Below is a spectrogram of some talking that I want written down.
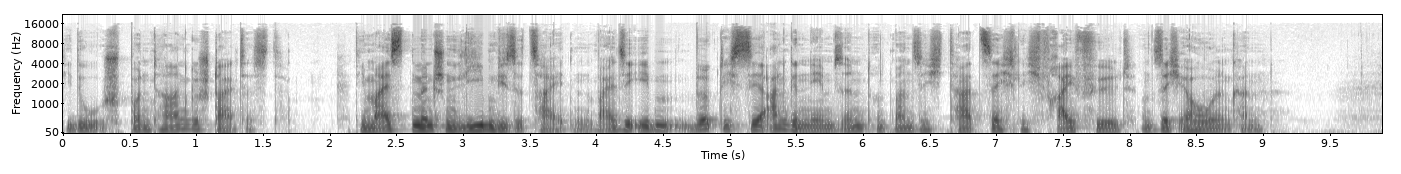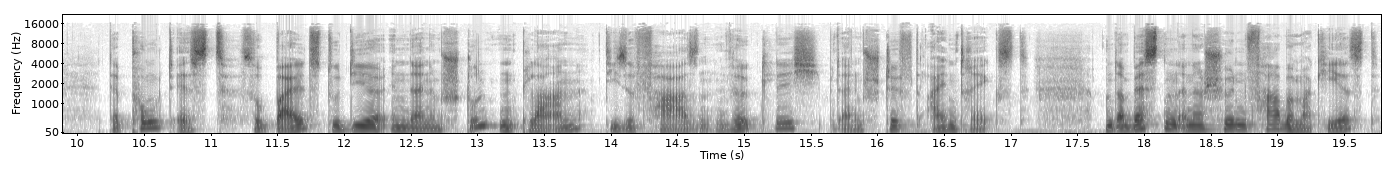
die du spontan gestaltest. Die meisten Menschen lieben diese Zeiten, weil sie eben wirklich sehr angenehm sind und man sich tatsächlich frei fühlt und sich erholen kann. Der Punkt ist, sobald du dir in deinem Stundenplan diese Phasen wirklich mit einem Stift einträgst und am besten in einer schönen Farbe markierst,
